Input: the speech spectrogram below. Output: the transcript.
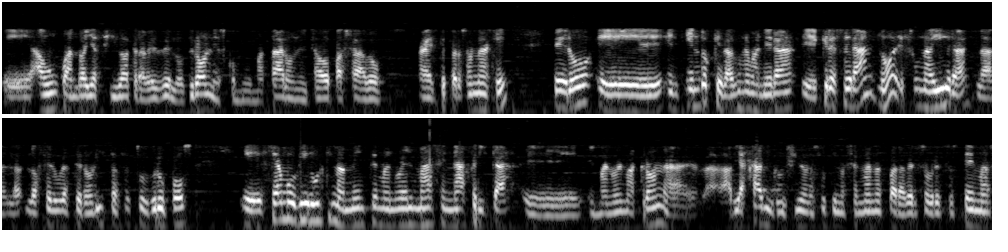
eh, aun cuando haya sido a través de los drones, como mataron el sábado pasado a este personaje. Pero entiendo que de alguna manera crecerá, ¿no? Es una hidra, las células terroristas, estos grupos, eh, se ha movido últimamente, Manuel, más en África. Eh, Emmanuel Macron ha, viajado inclusive en las últimas semanas para ver sobre estos temas,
